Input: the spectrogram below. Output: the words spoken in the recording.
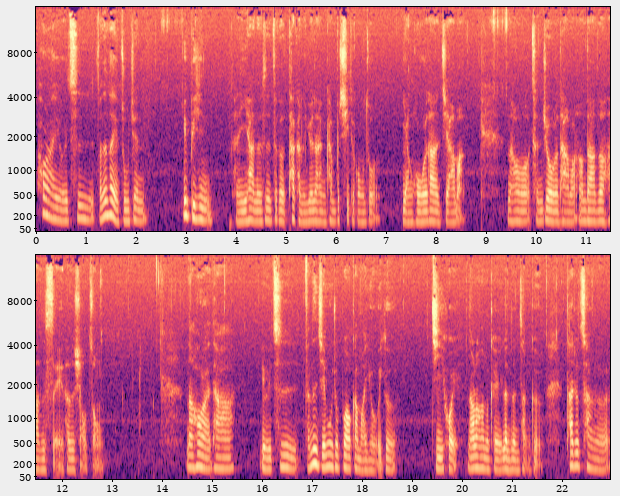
后来有一次，反正他也逐渐，因为毕竟。很遗憾的是，这个他可能原来很看不起的工作，养活了他的家嘛，然后成就了他嘛，让大家知道他是谁，他是小钟。那后来他有一次，反正节目就不知道干嘛，有一个机会，然后让他们可以认真唱歌，他就唱了，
